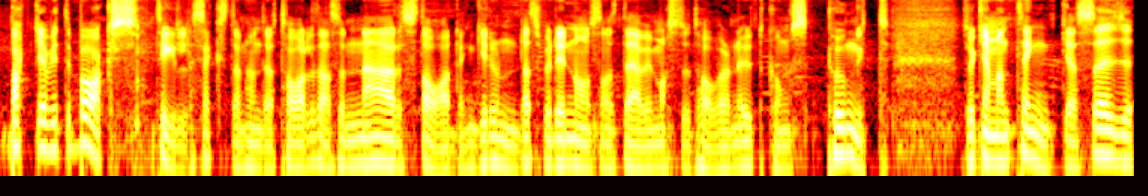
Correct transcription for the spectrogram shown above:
backar vi tillbaks till 1600-talet, alltså när staden grundas, för det är någonstans där vi måste ta vår utgångspunkt, så kan man tänka sig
